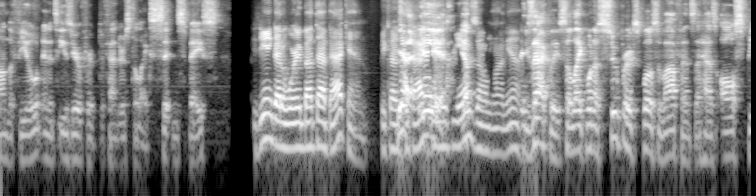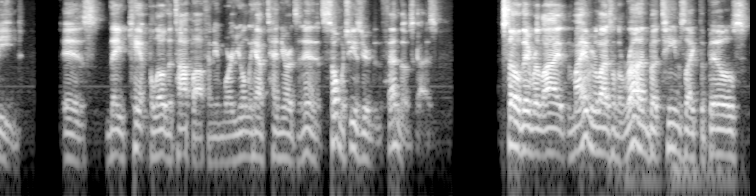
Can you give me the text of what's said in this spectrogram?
on the field and it's easier for defenders to like sit in space. You ain't got to worry about that back end because yeah, the back yeah, yeah, is the end zone line. Yeah, exactly. So like when a super explosive offense that has all speed is they can't blow the top off anymore. You only have ten yards and in. It's so much easier to defend those guys. So they rely. Miami relies on the run, but teams like the Bills,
